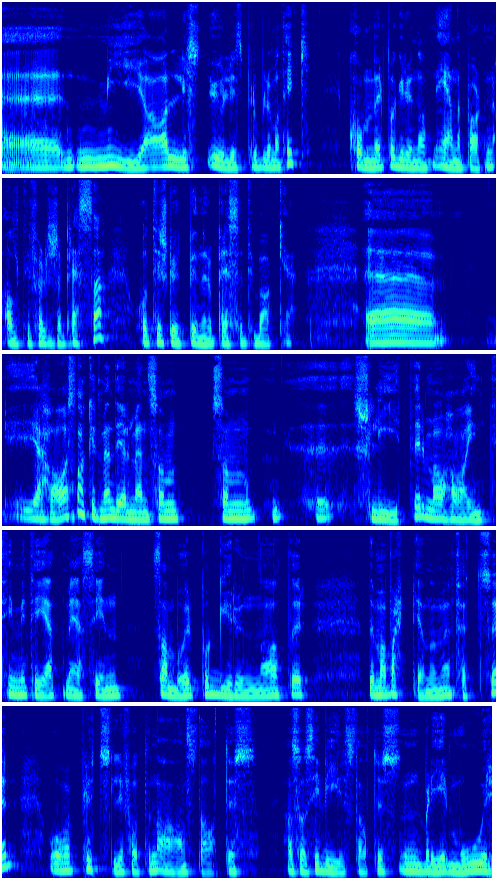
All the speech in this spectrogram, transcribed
eh, mye av lyst-ulyst-problematikk kommer pga. at den ene parten alltid føler seg pressa, og til slutt begynner å presse tilbake. Jeg har snakket med en del menn som, som sliter med å ha intimitet med sin samboer pga. at de har vært gjennom en fødsel og plutselig fått en annen status. Altså Sivilstatusen blir mor,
